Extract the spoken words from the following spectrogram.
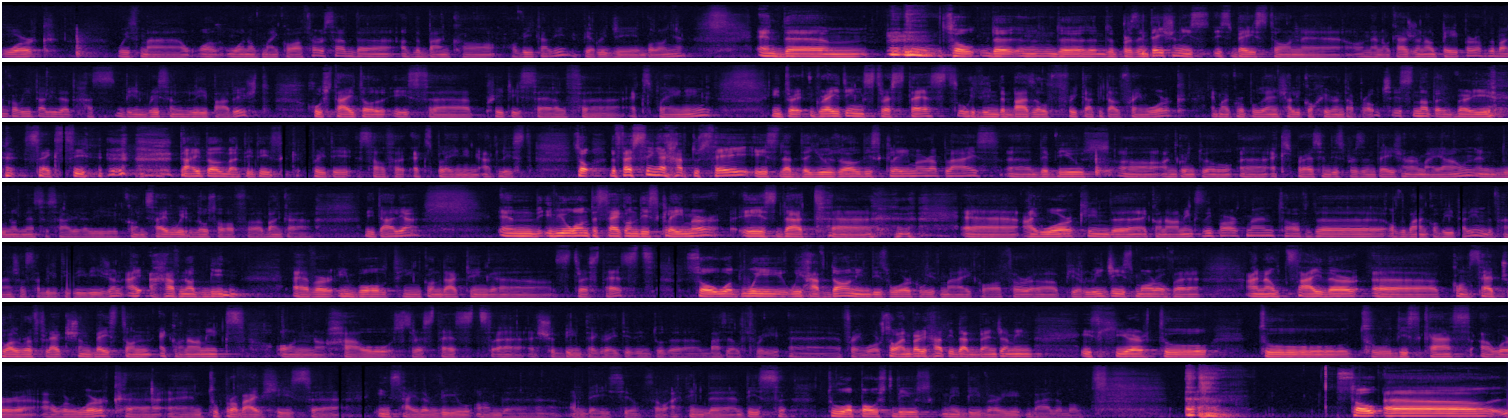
work with my, one of my co-authors at the, at the Bank of Italy, Pierluigi Bologna. And um, so the, the, the, presentation is, is based on, uh, on an occasional paper of the Bank of Italy that has been recently published, whose title is uh, pretty self-explaining. Uh, integrating stress tests within the Basel III capital framework, a macroprudentially coherent approach. It's not a very sexy title, but it is pretty self-explaining at least. So the first thing I have to say is that the usual disclaimer applies. Uh, the views uh, I'm going to uh, express in this presentation are my own and do not necessarily coincide with those of uh, Banca d'Italia. And if you want a second disclaimer, is that uh, uh, I work in the economics department of the, of the Bank of Italy, in the Financial Stability Division. I have not been ever involved in conducting uh, stress tests. So what we, we have done in this work with my co-author uh, Pierluigi is more of a, an outsider uh, conceptual reflection based on economics on how stress tests uh, should be integrated into the Basel III uh, framework. So I'm very happy that Benjamin is here to, to, to discuss our, our work uh, and to provide his uh, insider view on the, on the issue. So I think these two opposed views may be very valuable. So uh,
